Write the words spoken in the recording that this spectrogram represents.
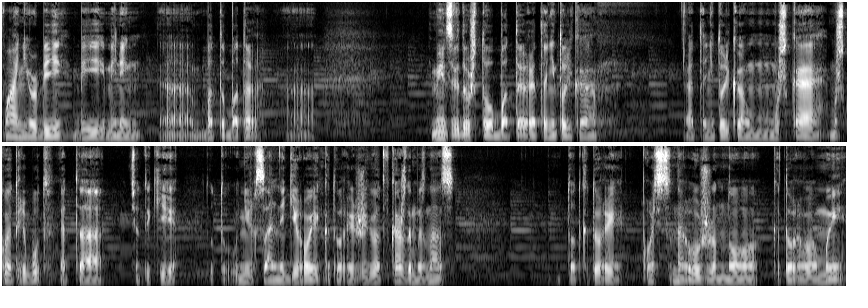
find your bee, bee meaning uh, butter, имеется в виду, что butter это не только это не только мужская, мужской атрибут, это все-таки тот универсальный герой, который живет в каждом из нас, тот, который просится наружу, но которого мы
